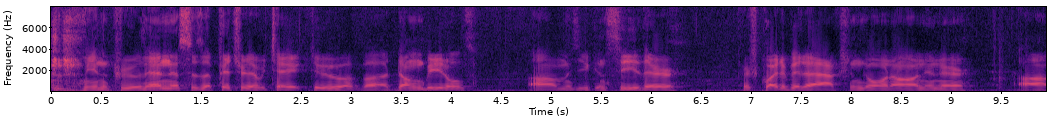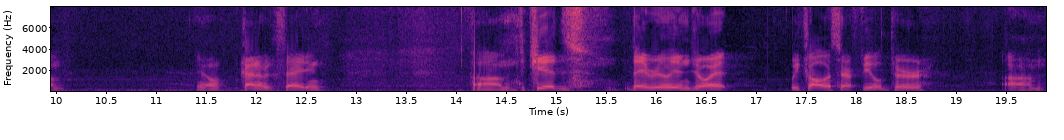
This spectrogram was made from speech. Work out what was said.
me and the crew. Then this is a picture that we take too of uh, dung beetles. Um, as you can see there, there's quite a bit of action going on in there. Um, you know, kind of exciting. Um, the kids, they really enjoy it. We call this our field tour. Um,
